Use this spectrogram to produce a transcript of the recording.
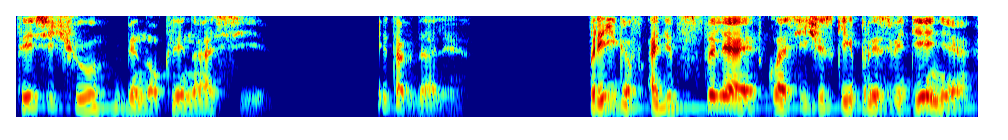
тысячу биноклей на оси и так далее. Пригов одицепляет классические произведения,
